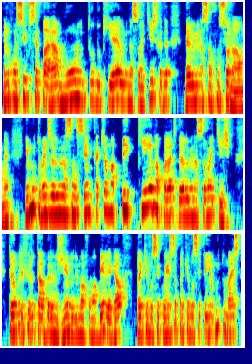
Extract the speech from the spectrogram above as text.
eu não consigo separar muito do que é iluminação artística da, da, iluminação funcional, né? E muito menos a iluminação cênica, que é uma pequena parte da iluminação artística. Então eu prefiro estar abrangendo de uma forma bem legal para que você conheça, para que você tenha muito mais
